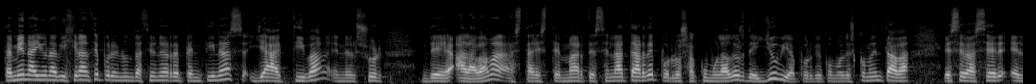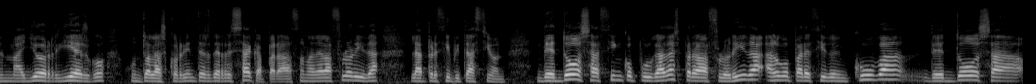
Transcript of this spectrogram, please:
También hay una vigilancia por inundaciones repentinas ya activa en el sur de Alabama hasta este martes en la tarde por los acumulados de lluvia, porque como les comentaba, ese va a ser el mayor riesgo junto a las corrientes de resaca para la zona de la Florida, la precipitación de 2 a 5 pulgadas para la Florida, algo parecido en Cuba, de 2 a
